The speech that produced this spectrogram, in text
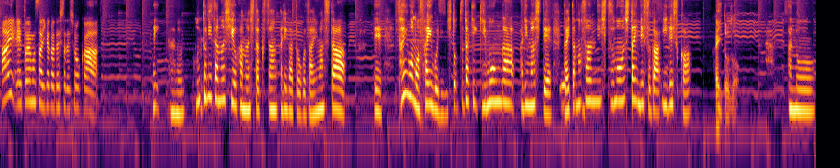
はい、えー、富山さんいかがでしたでしょうか？はい、あの本当に楽しいお話たくさんありがとうございました。で、最後の最後に一つだけ疑問がありまして、大田野さんに質問したいんですが、いいですか？はい、どうぞ。あの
